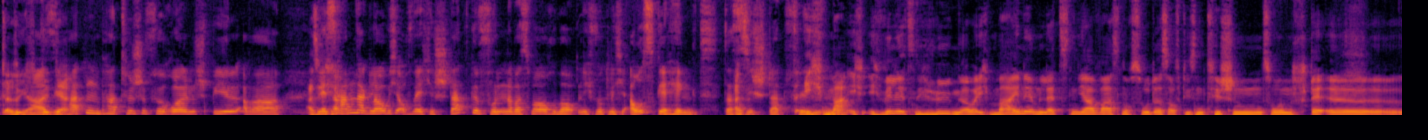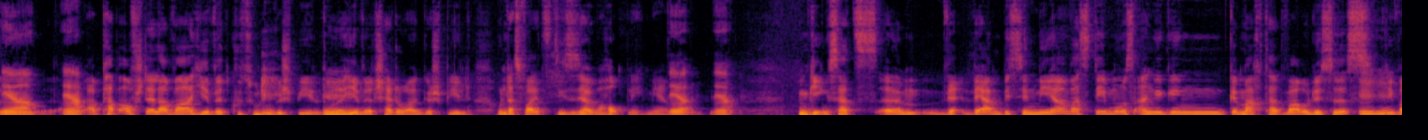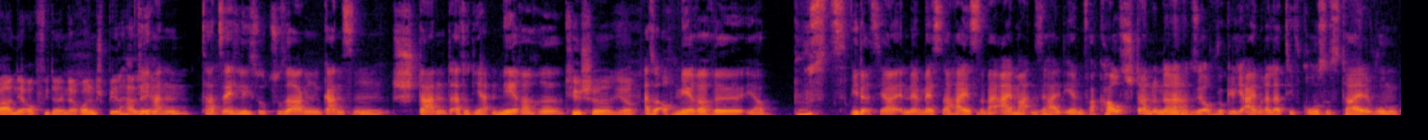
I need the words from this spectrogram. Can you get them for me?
also ja, ich, sie hatten ein paar Tische für Rollenspiel, aber also es hab, haben da, glaube ich, auch welche stattgefunden, aber es war auch überhaupt nicht wirklich ausgehängt, dass also sie stattfinden. Ich, ich, ich will jetzt nicht lügen, aber ich meine, im letzten Jahr war es noch so, dass auf diesen Tischen so ein Ste äh, ja, ja. Pappaufsteller war, hier wird Cthulhu gespielt mhm. oder hier wird Shadowrun gespielt. Und das war jetzt dieses Jahr überhaupt nicht mehr. Ja, ja. Im Gegensatz, ähm, wer, wer, ein bisschen mehr, was Demos angemacht hat, war Ulysses. Mhm. Die waren ja auch wieder in der Rollenspielhalle. Die hatten tatsächlich sozusagen einen ganzen Stand, also die hatten mehrere Tische, ja. Also auch mehrere, ja, Boosts, wie das ja in der Messe heißt. Bei einem hatten sie halt ihren Verkaufsstand und dann mhm. hatten sie auch wirklich ein relativ großes Teil, wo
